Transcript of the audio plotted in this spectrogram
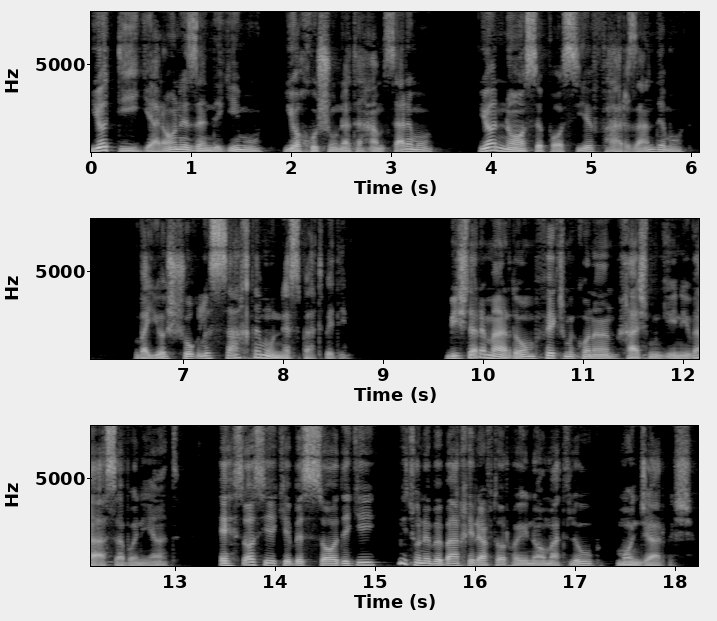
یا دیگران زندگیمون یا خشونت همسرمون یا ناسپاسی فرزندمون و یا شغل سختمون نسبت بدیم. بیشتر مردم فکر می‌کنن خشمگینی و عصبانیت احساسیه که به سادگی می‌تونه به برخی رفتارهای نامطلوب منجر بشه.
